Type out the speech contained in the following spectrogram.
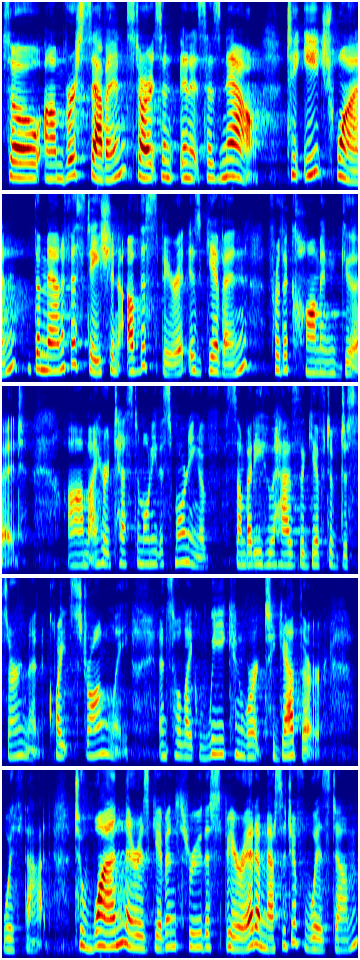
So um, verse 7 starts and, and it says, Now, to each one, the manifestation of the Spirit is given for the common good. Um, I heard testimony this morning of somebody who has the gift of discernment quite strongly. And so, like, we can work together with that. To one, there is given through the Spirit a message of wisdom,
